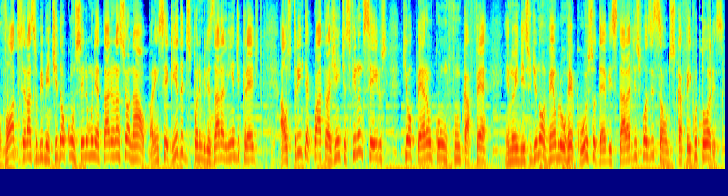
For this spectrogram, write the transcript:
O voto será submetido ao Conselho Monetário Nacional para, em seguida, disponibilizar a linha de crédito aos 34 agentes financeiros que operam com o Funcafé. E no início de novembro, o recurso deve estar à disposição dos cafeicultores.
